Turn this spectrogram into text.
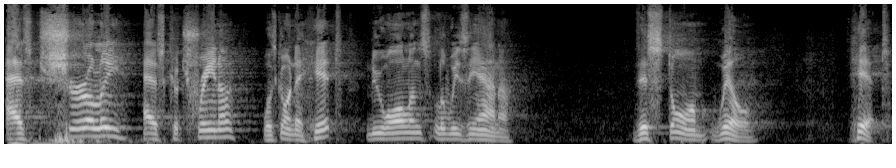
As surely as Katrina was going to hit New Orleans, Louisiana, this storm will hit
